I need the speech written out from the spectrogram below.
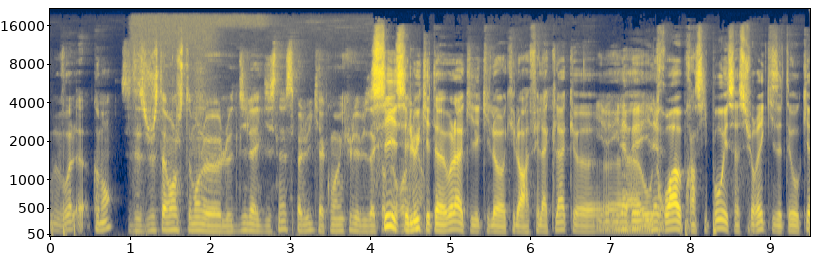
voilà, comment? C'était juste avant justement le, le deal avec Disney, c'est pas lui qui a convaincu les vieux acteurs. Si, c'est lui qui était, voilà, qui, qui leur, qui leur a fait la claque euh, Il- il avait- aux il avait- trois principaux et s'assurer qu'ils étaient ok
